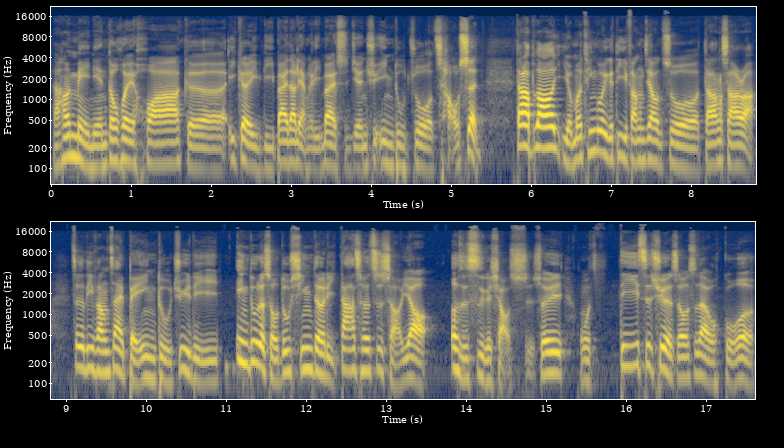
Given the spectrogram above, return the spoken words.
然后每年都会花个一个礼拜到两个礼拜的时间去印度做朝圣。大家不知道有没有听过一个地方叫做达朗萨拉？这个地方在北印度，距离印度的首都新德里搭车至少要二十四个小时。所以我第一次去的时候是在我国二，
